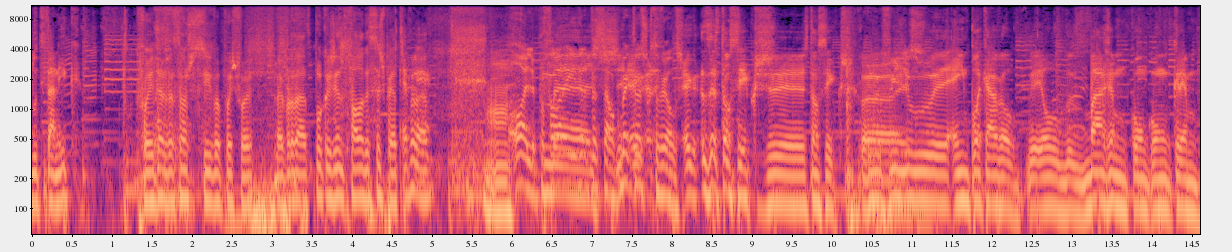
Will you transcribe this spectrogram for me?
do Titanic. Foi hidratação excessiva, pois foi. É verdade. Pouca gente fala desse aspecto. É verdade. Olha, por falar em hidratação, como é que estão os eh, cotovelos? eh, Estão secos, eh, estão secos. O meu filho eh, é implacável. Ele barra-me com, com creme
